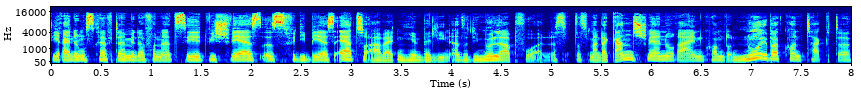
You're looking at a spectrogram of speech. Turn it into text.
die Reinigungskräfte haben mir davon erzählt, wie schwer es ist, für die BSR zu arbeiten hier in Berlin, also die Müllabfuhr, dass, dass man da ganz schwer nur reinkommt und nur über Kontakte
